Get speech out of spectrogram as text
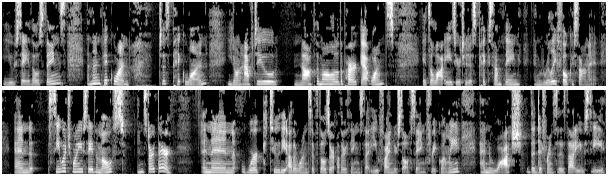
you say those things and then pick one. Just pick one. You don't have to knock them all out of the park at once. It's a lot easier to just pick something and really focus on it and see which one you say the most and start there. And then work to the other ones if those are other things that you find yourself saying frequently and watch the differences that you see.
